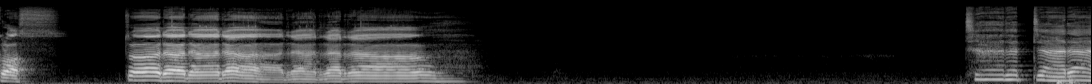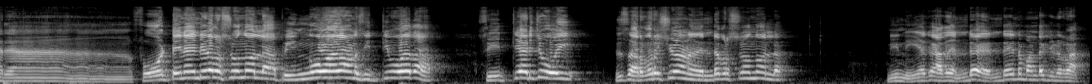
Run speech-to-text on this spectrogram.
ക്രോസ് ഫോർട്ടി നയന്റിയുടെ പ്രശ്നമൊന്നുമല്ല. പിങ് പോയതാണ് സിറ്റി പോയതാ. സിറ്റി അടിച്ചു പോയി. ഇത് സർവർ ഇഷ്യൂ ആണ് എന്റെ പ്രശ്നമൊന്നുമല്ല. നീ നീയൊക്കെ അത് എന്റെ എന്റെ എന്റെ മണ്ടക്കിടറാ.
